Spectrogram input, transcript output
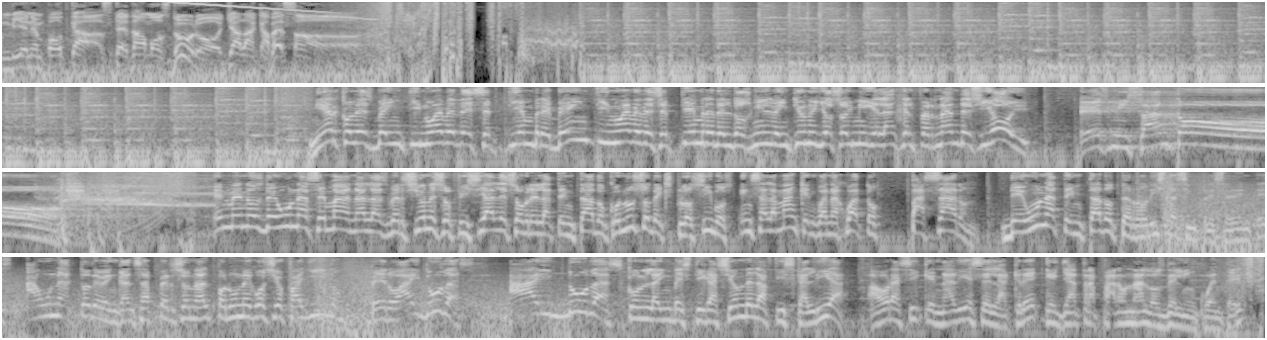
También en podcast te damos duro y a la cabeza. Miércoles 29 de septiembre, 29 de septiembre del 2021 y yo soy Miguel Ángel Fernández y hoy es mi santo. En menos de una semana, las versiones oficiales sobre el atentado con uso de explosivos en Salamanca, en Guanajuato, pasaron de un atentado terrorista sin precedentes a un acto de venganza personal por un negocio fallido. Pero hay dudas hay dudas con la investigación de la fiscalía. Ahora sí que nadie se la cree que ya atraparon a los delincuentes.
